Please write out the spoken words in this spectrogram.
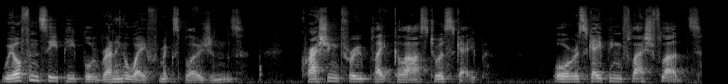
we often see people running away from explosions, crashing through plate glass to escape, or escaping flash floods.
